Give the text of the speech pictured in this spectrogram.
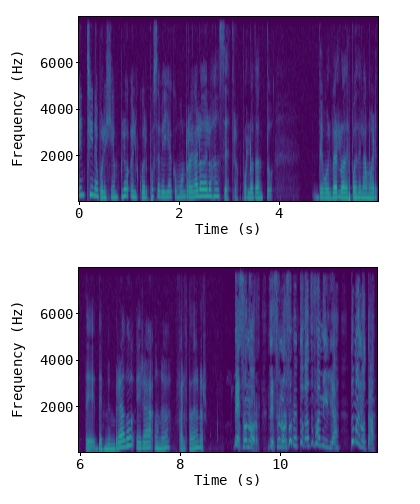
En China, por ejemplo, el cuerpo se veía como un regalo de los ancestros, por lo tanto, devolverlo después de la muerte desmembrado era una falta de honor. Deshonor, deshonor sobre toda tu familia. Toma nota.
